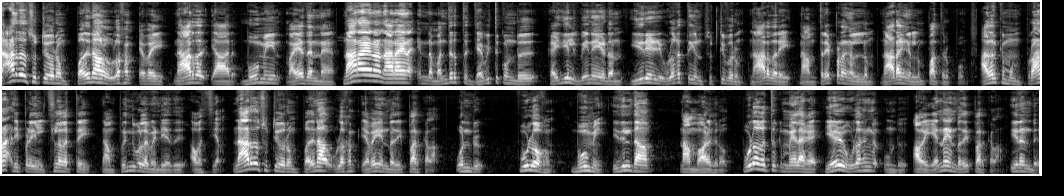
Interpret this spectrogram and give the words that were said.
நாரதர் சுற்றி வரும் பதினாலு உலகம் எவை? நாரதர் யார்? பூமியின் வயதென்ன? நாராயண நாராயண என்ற மந்திரத்தை ஜபித்து கொண்டு கையில் வீணையுடன் ஈரேழு உலகத்தையும் சுற்றி வரும் நாரதரை நாம் திரைப்படங்களிலும் நாடகங்களிலும் பார்த்திருப்போம். அதற்கு முன் புராண அடிப்படையில் சிலவற்றை நாம் புரிந்து கொள்ள வேண்டியது அவசியம். நாரதர் சுற்றி வரும் பதினாலு உலகம் எவை என்பதை பார்க்கலாம். ஒன்று பூலோகம். பூமி. இதில்தான் நாம் வாழ்கிறோம். பூலோகத்திற்கு மேலாக ஏழு உலகங்கள் உண்டு. அவை என்ன என்பதை பார்க்கலாம். இரண்டு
